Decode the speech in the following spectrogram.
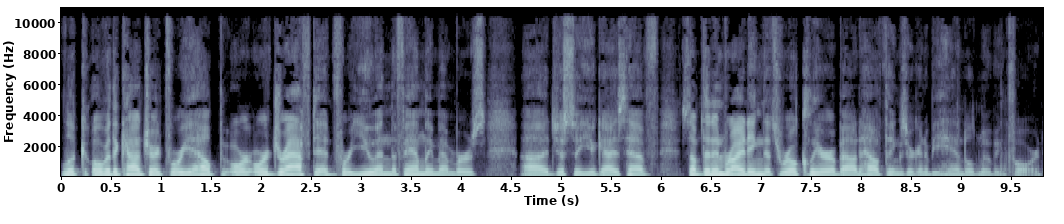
look over the contract for you, help or or draft it for you and the family members, uh, just so you guys have something in writing that's real clear about how things are going to be handled moving forward.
